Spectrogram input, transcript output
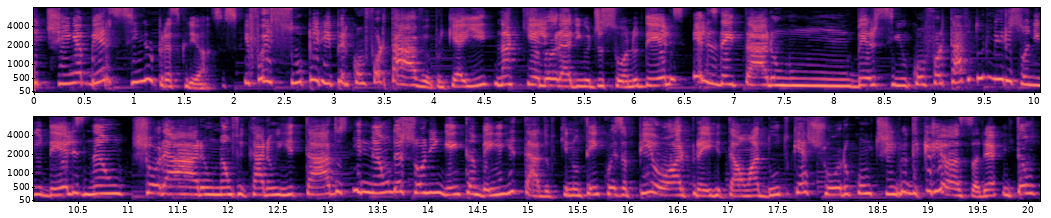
que tinha bercinho para as crianças. E foi super, hiper confortável, porque aí, naquele horarinho de sono deles, eles deitaram num bercinho confortável, dormiram o soninho deles, não choraram, não ficaram irritados e não deixou ninguém também irritado, porque não tem coisa pior para irritar um adulto que é choro contínuo de criança, né? Então,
